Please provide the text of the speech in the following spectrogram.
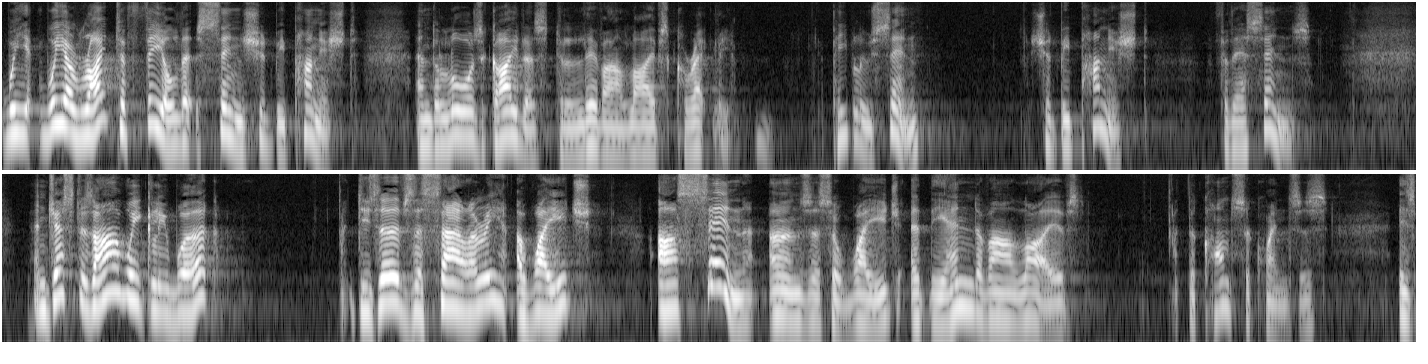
We, we are right to feel that sin should be punished, and the laws guide us to live our lives correctly. People who sin should be punished for their sins. And just as our weekly work deserves a salary, a wage, our sin earns us a wage at the end of our lives. The consequences is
